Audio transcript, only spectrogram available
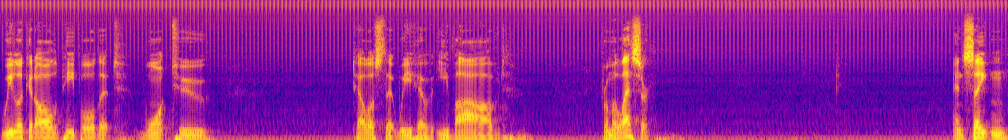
We look at all the people that want to tell us that we have evolved from a lesser. And Satan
